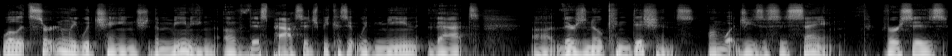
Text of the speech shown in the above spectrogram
Well, it certainly would change the meaning of this passage because it would mean that uh, there's no conditions on what Jesus is saying versus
